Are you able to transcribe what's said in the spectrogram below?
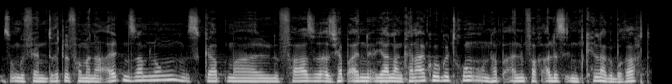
ist ungefähr ein Drittel von meiner alten Sammlung. Es gab mal eine Phase, also ich habe ein Jahr lang keinen Alkohol getrunken und habe einfach alles in den Keller gebracht.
